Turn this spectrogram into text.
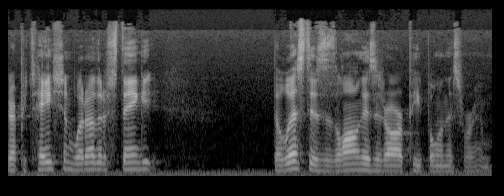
Reputation, what others think. The list is as long as there are people in this room.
